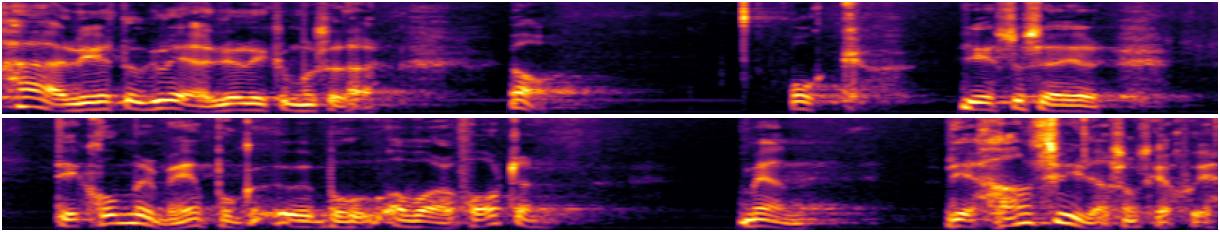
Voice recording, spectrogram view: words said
härlighet och glädje liksom, och sådär. Ja, och Jesus säger, det kommer med på, på avvarafarten. Men det är hans vilja som ska ske.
